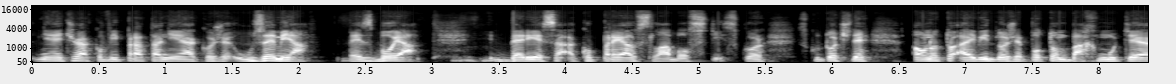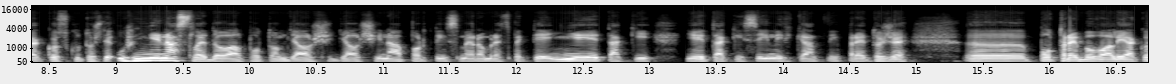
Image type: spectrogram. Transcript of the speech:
niečo ako vypratanie akože územia bez boja. Berie sa ako prejav slabosti. Skôr skutočne, ono to aj vidno, že potom Bachmute ako skutočne už nenasledoval potom ďalší, ďalší nápor tým smerom, respektíve nie je taký, nie je taký signifikantný, pretože e, potrebovali ako...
